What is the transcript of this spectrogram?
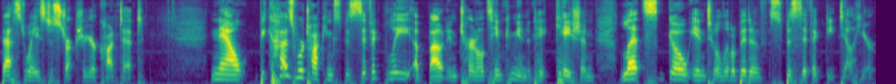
best ways to structure your content. Now, because we're talking specifically about internal team communication, let's go into a little bit of specific detail here.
